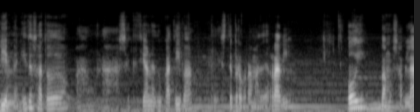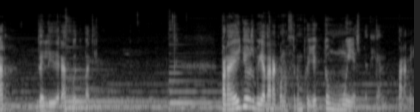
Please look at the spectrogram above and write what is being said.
Bienvenidos a todos a una sección educativa de este programa de radio. Hoy vamos a hablar del liderazgo educativo. Para ello os voy a dar a conocer un proyecto muy especial para mí.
